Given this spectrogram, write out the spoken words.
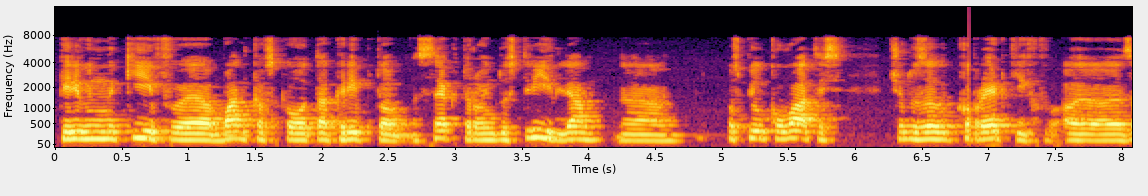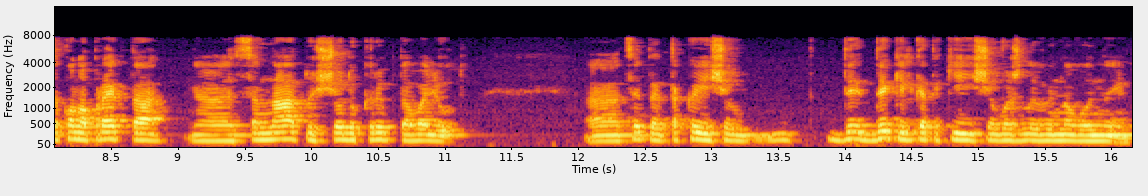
керівників е, банківського та криптосектору індустрії для поспілкуватись щодо законопроєктів, законопроекта Сенату щодо криптовалют. Це такий ще декілька такі ще важливі новини.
